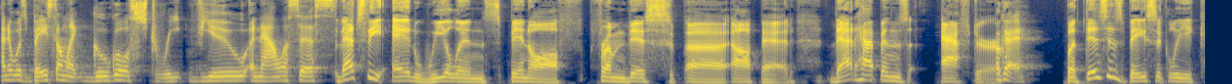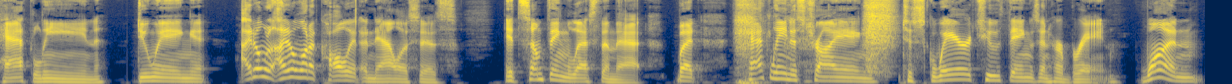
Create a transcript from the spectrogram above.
and it was based on like Google Street View analysis? That's the Ed Whelan spinoff from this uh, op ed. That happens after. Okay. But this is basically Kathleen doing I don't I don't want to call it analysis. It's something less than that. But Kathleen is trying to square two things in her brain. One,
